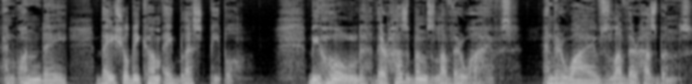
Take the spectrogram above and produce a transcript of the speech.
And one day they shall become a blessed people Behold, their husbands love their wives, and their wives love their husbands,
